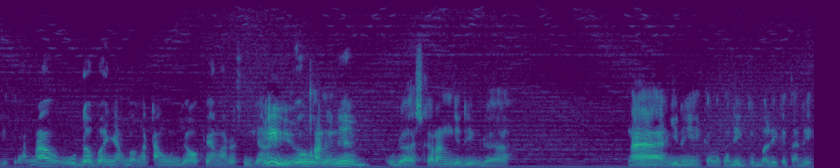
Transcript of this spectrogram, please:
gitu. Karena udah banyak banget tanggung jawab yang harus dijalani iya kan ini ya. udah sekarang jadi udah Nah, gini, kalau tadi kembali ke tadi,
